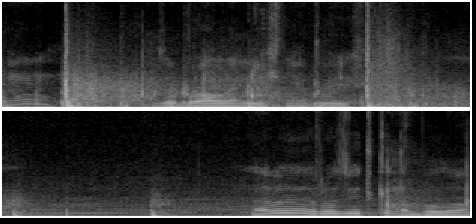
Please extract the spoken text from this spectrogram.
Ну, забрали їхніх двоїх. Але розвідки не було.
